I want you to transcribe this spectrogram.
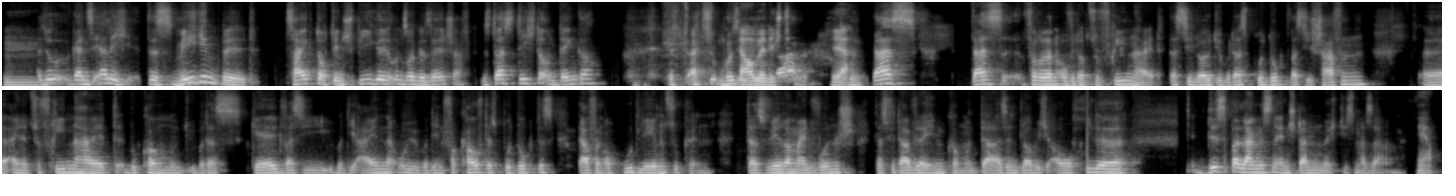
Mhm. Also ganz ehrlich, das Medienbild zeigt doch den Spiegel unserer Gesellschaft. Ist das Dichter und Denker? Dazu muss ich glaube nicht. Sagen. Ja. Und das, das fördert dann auch wieder Zufriedenheit, dass die Leute über das Produkt, was sie schaffen, eine Zufriedenheit bekommen und über das Geld, was sie über die eine, über den Verkauf des Produktes davon auch gut leben zu können. Das wäre mein Wunsch, dass wir da wieder hinkommen. Und da sind, glaube ich, auch viele Disbalancen entstanden, möchte ich es mal sagen. Ja,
